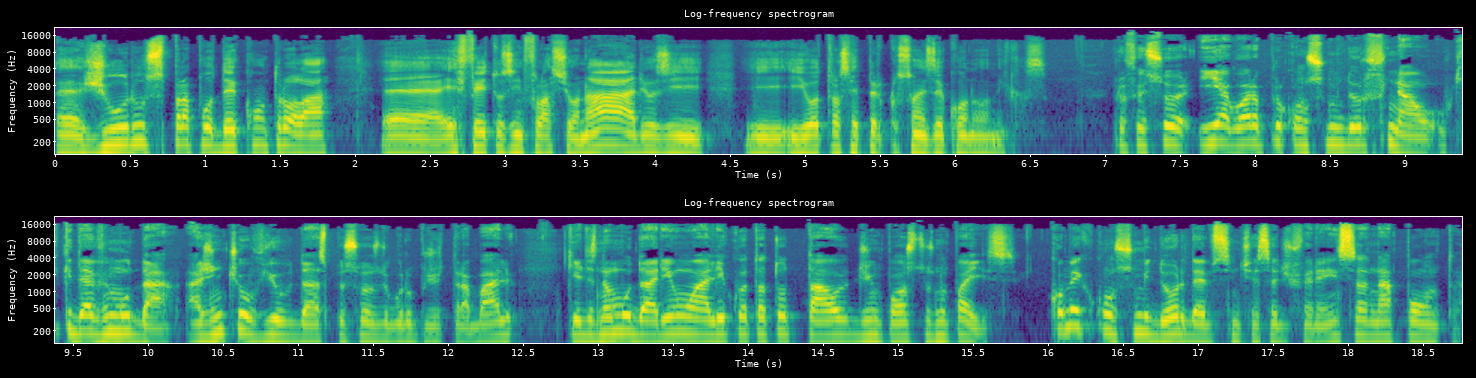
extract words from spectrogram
é, juros para poder controlar é, efeitos inflacionários e, e, e outras repercussões econômicas. Professor, e agora para o consumidor final, o que, que, deve mudar? A gente ouviu das pessoas do grupo de trabalho que eles não mudariam a alíquota total de impostos no país. Como é que o consumidor deve sentir essa diferença na ponta?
